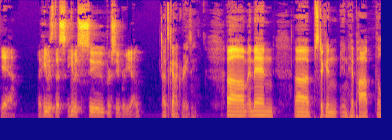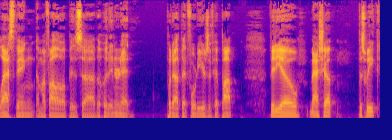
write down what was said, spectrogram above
Yeah, like he was this. He was super super young. That's kind of crazy. Um, and then uh, sticking in hip hop, the last thing on my follow up is uh, the Hood Internet put out that 40 years of hip hop video mashup this week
